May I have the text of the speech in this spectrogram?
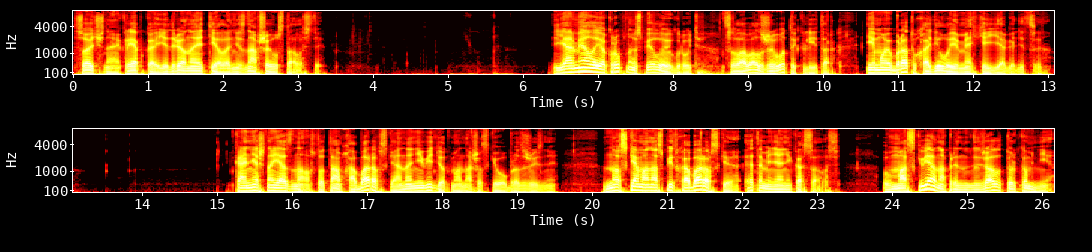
Сочное, крепкое, ядреное тело, не знавшее усталости. Я мял ее крупную спелую грудь, целовал живот и клитор, и мой брат уходил в ее мягкие ягодицы. Конечно, я знал, что там, в Хабаровске, она не ведет монашеский образ жизни. Но с кем она спит в Хабаровске, это меня не касалось. В Москве она принадлежала только мне,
